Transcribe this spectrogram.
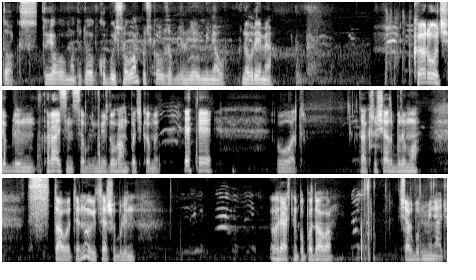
Так, стояла у мене тут обична лампочка вже, блін, я її міняв на время. Короче, блін, разниця, блін, між лампочками. Хе-хе. Вот. Так що зараз будемо ставити. Ну і це, щоб, блін, грязь не попадала. Зараз буду міняти.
